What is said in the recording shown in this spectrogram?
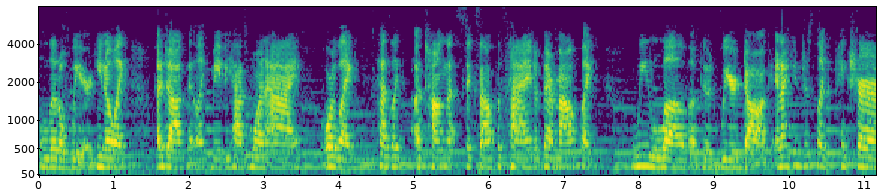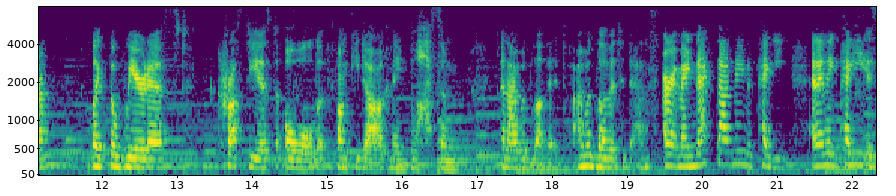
a little weird. You know, like a dog that like maybe has one eye or like has like a tongue that sticks out the side of their mouth. Like we love a good weird dog. And I can just like picture like the weirdest, crustiest, old, funky dog named Blossom and I would love it. I would love it to death. All right, my next dog name is Peggy, and I think Peggy is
